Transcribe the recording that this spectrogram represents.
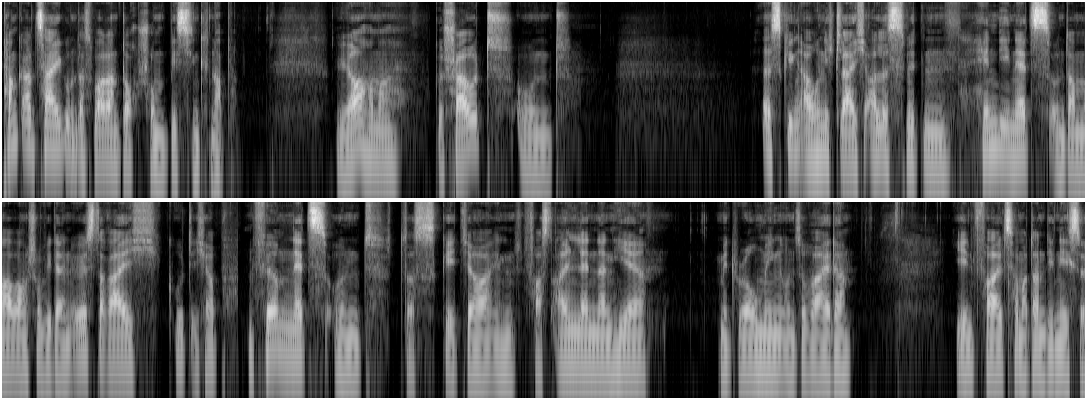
Tankanzeige und das war dann doch schon ein bisschen knapp. Ja, haben wir geschaut und es ging auch nicht gleich alles mit dem Handynetz und dann waren wir schon wieder in Österreich. Gut, ich habe ein Firmennetz und das geht ja in fast allen Ländern hier mit Roaming und so weiter. Jedenfalls haben wir dann die nächste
